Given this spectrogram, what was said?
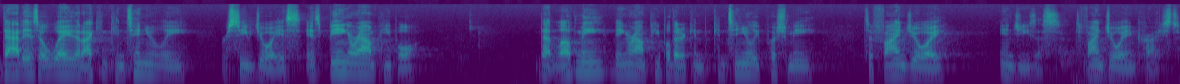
that is a way that I can continually receive joy, is, is being around people that love me, being around people that can continually push me to find joy in Jesus, to find joy in Christ.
